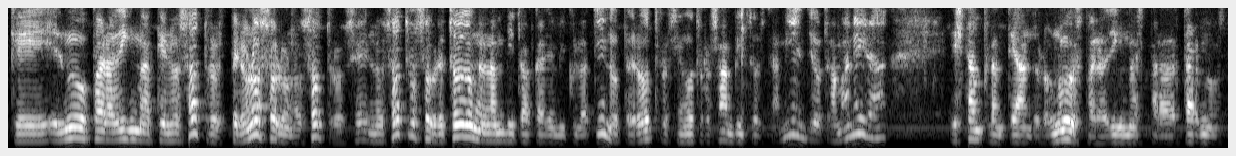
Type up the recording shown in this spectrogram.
que el nuevo paradigma que nosotros, pero no solo nosotros, ¿eh? nosotros sobre todo en el ámbito académico latino, pero otros en otros ámbitos también de otra manera, están planteando los nuevos paradigmas para adaptarnos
